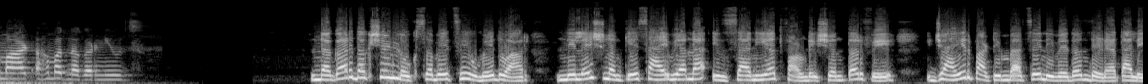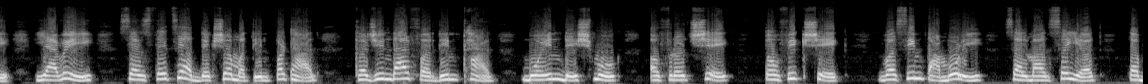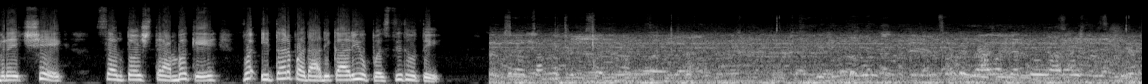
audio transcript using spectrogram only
Smart Ahmednagar news. नगर दक्षिण लोकसभेचे उमेदवार निलेश लंके साहेब यांना इन्सानियत फाउंडेशन तर्फे जाहीर पाठिंब्याचे निवेदन देण्यात आले. यावेळी संस्थेचे अध्यक्ष मतीन पठाण खजिनदार फरदीन खान मोईन देशमुख अफरोज शेख तौफिक शेख वसीम तांबोळी सलमान सय्यद तबरेज शेख संतोष त्र्यंबके व इतर पदाधिकारी उपस्थित होते.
